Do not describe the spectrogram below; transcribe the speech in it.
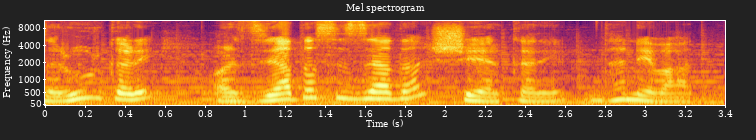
ज़रूर करें और ज़्यादा से ज़्यादा शेयर करें। धन्यवाद।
